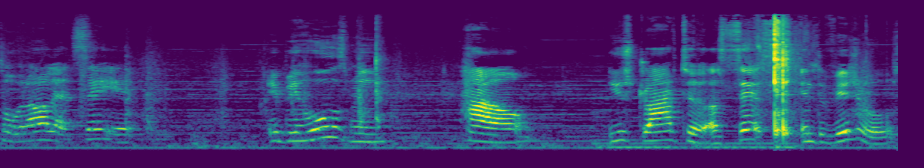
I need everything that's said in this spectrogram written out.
So, with all that said, it behooves me how you strive to assist individuals,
